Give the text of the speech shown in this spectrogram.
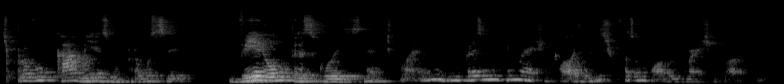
Te provocar mesmo, para você ver outras coisas, né? Tipo, ah, minha empresa não tem Marketing Cloud, mas deixa eu fazer um módulo de Marketing Cloud aqui.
